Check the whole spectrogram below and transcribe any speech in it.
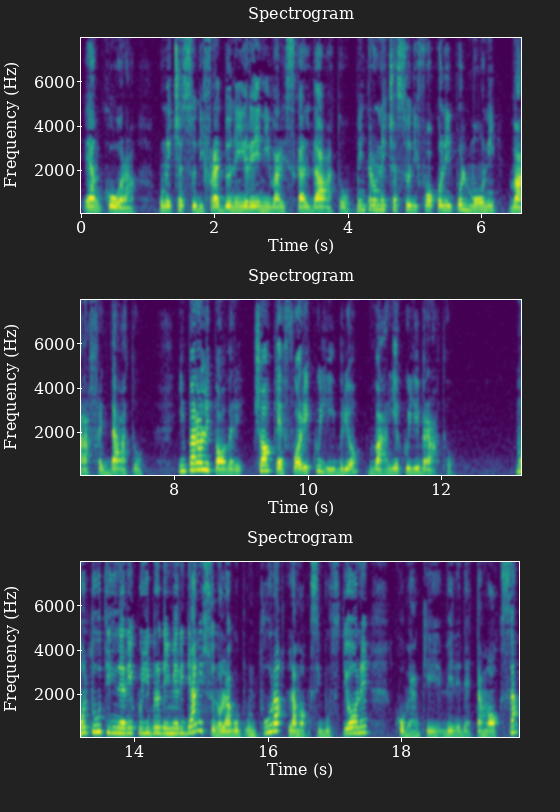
E ancora, un eccesso di freddo nei reni va riscaldato, mentre un eccesso di fuoco nei polmoni va raffreddato. In parole povere, ciò che è fuori equilibrio va riequilibrato. Molto utili nel riequilibrio dei meridiani sono l'agopuntura, la moxibustione, come anche viene detta moxa,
